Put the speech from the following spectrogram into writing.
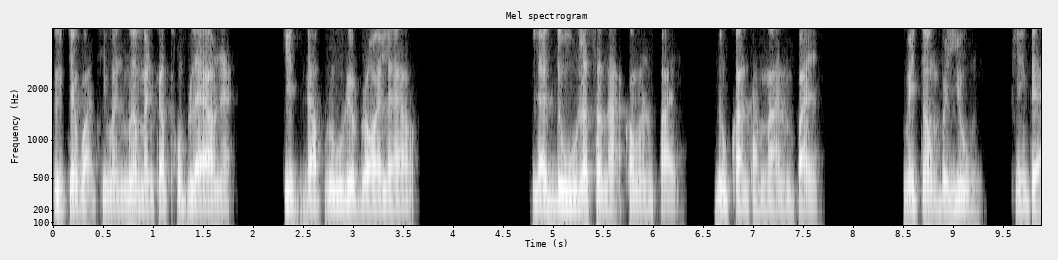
คือจังหวะที่มันเมื่อมันกระทบแล้วเนี่ย จิตรับรู้เรียบร้อยแล้ว แล้วดูลักษณะของมันไป ดูการทำงานมันไป ไม่ต้องไปยุ่ง เพียงแต่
